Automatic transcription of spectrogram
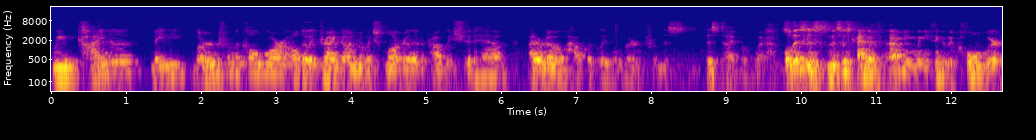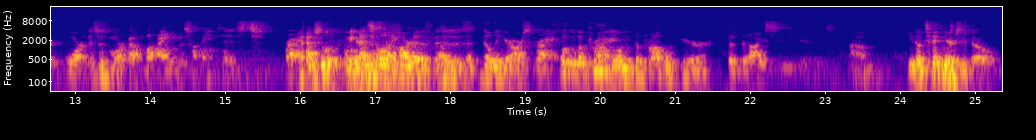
we kind of maybe learned from the Cold War, although it dragged on much longer than it probably should have. I don't know how quickly we'll learn from this this type of weapons. Well, this is, this is kind of, I mean, when you think of the Cold War, War, this is more about buying the scientists, right? absolutely. I mean, that's all like- part of, this of is- building your arsenal. Right. Well, the problem, the problem here that, that I see is, um, you know, ten years ago,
